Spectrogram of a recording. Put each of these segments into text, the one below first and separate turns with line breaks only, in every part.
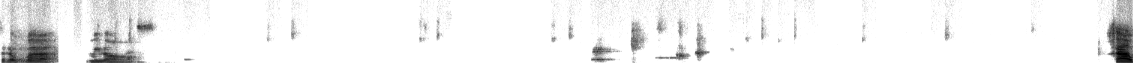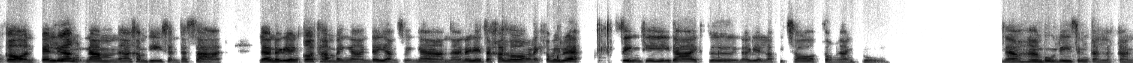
สรุปว่าไม่รอคราวก่อนเป็นเรื่องนำนะคะคัมภีร์สันทศาสตร์ แล้วนักเรียนก็ทำใบงานได้อย่างสวยงามนะนักเรียนจะคัดลอกอะไรก็ไม่รู้แหละสิ่งที่ได้คือนักเรียนรับผิดชอบส่งงานครู แล้วห้ามบูลลี่ซึ่งกันและกัน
